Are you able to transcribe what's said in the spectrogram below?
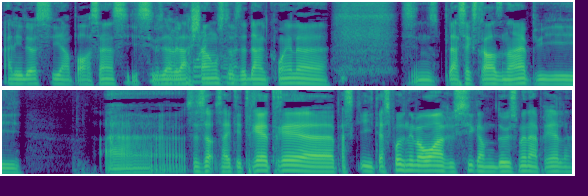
allez là, si en passant, si, si vous avez la coin, chance, là, ouais. vous êtes dans le coin, là, c'est une place extraordinaire. Puis, euh, c'est ça, ça a été très, très, euh, parce qu'il était pas venu me voir en Russie comme deux semaines après, là.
